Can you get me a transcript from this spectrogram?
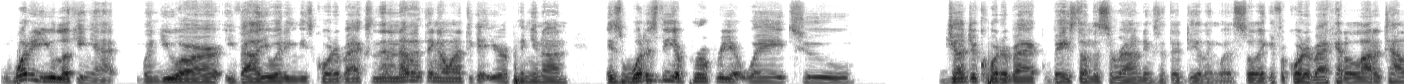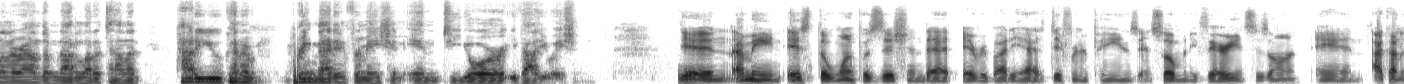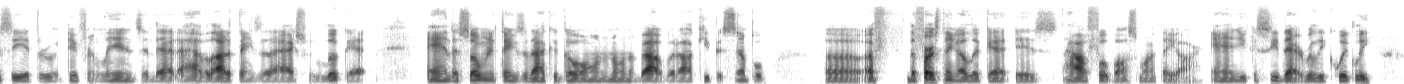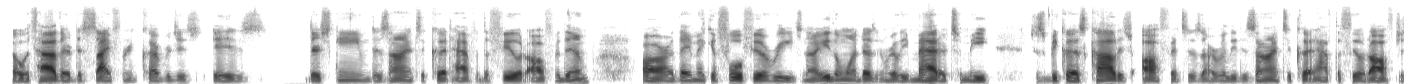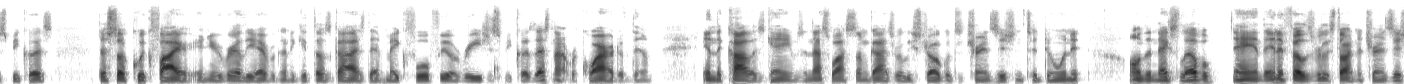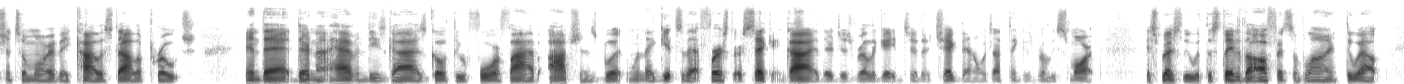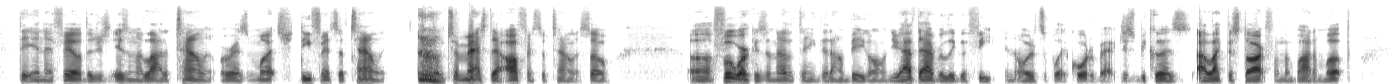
what are you looking at when you are evaluating these quarterbacks? And then another thing I wanted to get your opinion on is what is the appropriate way to judge a quarterback based on the surroundings that they're dealing with? So, like if a quarterback had a lot of talent around them, not a lot of talent, how do you kind of bring that information into your evaluation? Yeah, and I mean, it's the one position that everybody has different opinions and so many variances on. And I kind of see it through a different lens in that I have a lot of things that I actually look at. And there's so many things that I could go on and on about, but I'll keep it simple. Uh, the first thing I look at is how football smart they are. And you can see that really quickly uh, with how they're deciphering coverages. Is their scheme designed to cut half of the field off for them? are they making full field reads? Now, either one doesn't really matter to me just because college offenses are really designed to cut half the field off just because they're so quick fire and you're rarely ever going to get those guys that make full field reads just because that's not required of them in the college games and that's why some guys really struggle to transition to doing it on the next level and the NFL is really starting to transition to more of a college style approach and that they're not having these guys go through four or five options. But when they get to that first or second guy, they're just relegating to their check down, which I think is really smart, especially with the state of the offensive line throughout the NFL. There just isn't a lot of talent or as much defensive talent to match that offensive talent. So, uh, footwork is another thing that I'm big on. You have to have really good feet in order to play quarterback, just because I like to start from the bottom up.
